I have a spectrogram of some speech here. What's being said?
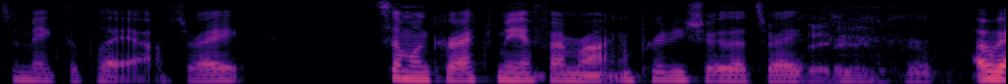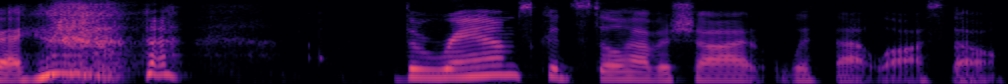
to make the playoffs, right? Someone correct me if I'm wrong. I'm pretty sure that's right. They do. Yep. Okay. the Rams could still have a shot with that loss, though.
